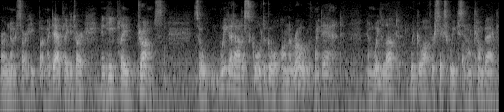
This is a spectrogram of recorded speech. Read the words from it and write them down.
Or no, sorry, he, my dad played guitar and he played drums. So we got out of school to go on the road with my dad. And we loved it. We'd go out for six weeks and we'd come back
